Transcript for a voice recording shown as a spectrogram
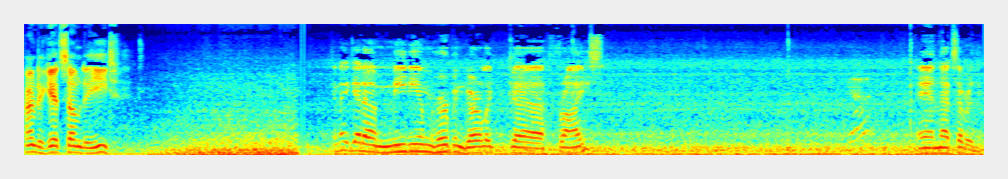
Time to get something to eat. Can I get a medium herb and garlic uh, fries? Yeah. And that's everything.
